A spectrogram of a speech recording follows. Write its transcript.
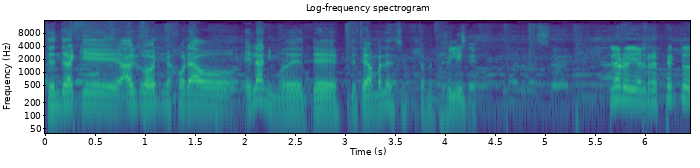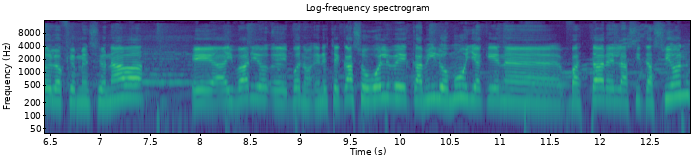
tendrá que algo haber mejorado el ánimo de, de, de Esteban Valencia, justamente. Felipe. Claro, y al respecto de lo que mencionaba, eh, hay varios, eh, bueno, en este caso vuelve Camilo Moya, quien eh, va a estar en la citación.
